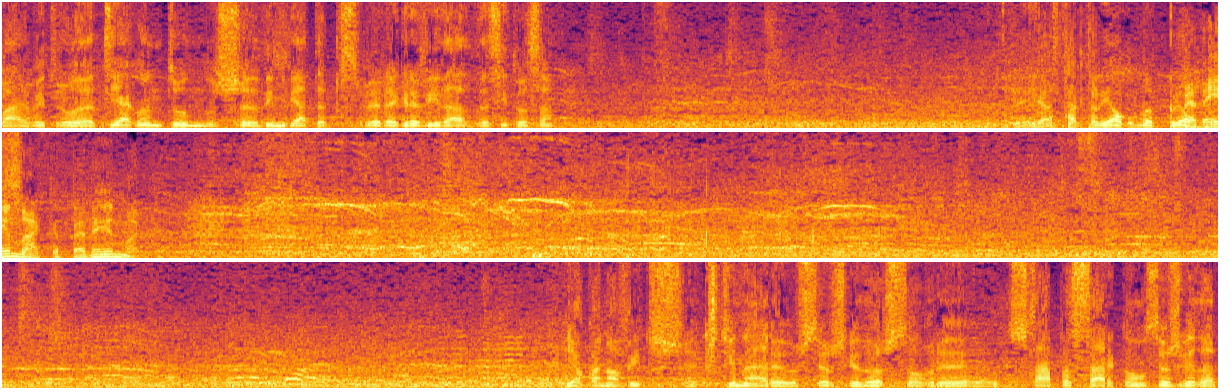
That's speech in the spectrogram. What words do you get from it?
O árbitro eh, Tiago Antunes eh, de imediato a perceber a gravidade da situação. E aí há de facto ali alguma Pedem a preocupação. maca, pedem a maca. Jokanovic a questionar os seus jogadores sobre o que está a passar com o seu jogador.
